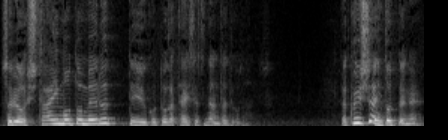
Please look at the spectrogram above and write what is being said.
それを慕い求めるっていうことが大切なんだということなんです。クリスチャンにとってね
